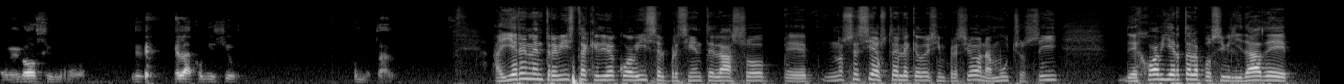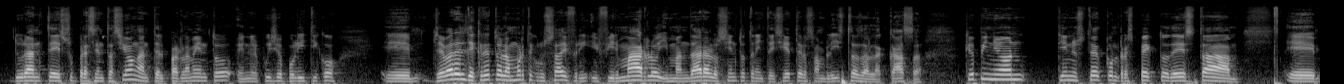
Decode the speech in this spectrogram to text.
o de dos, sino de, la comisión como tal. Ayer en la entrevista que dio a el presidente Lazo, eh, no sé si a usted le quedó esa impresión, a muchos sí, dejó abierta la posibilidad de, durante su presentación ante el Parlamento en el juicio político, eh, llevar el decreto de la muerte cruzada y, firmarlo y mandar a los 137 asambleístas a la casa. ¿Qué opinión tiene usted con respecto de esta eh,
